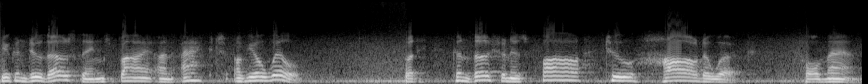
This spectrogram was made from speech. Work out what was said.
You can do those things by an act of your will. But conversion is far too hard a work for man.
